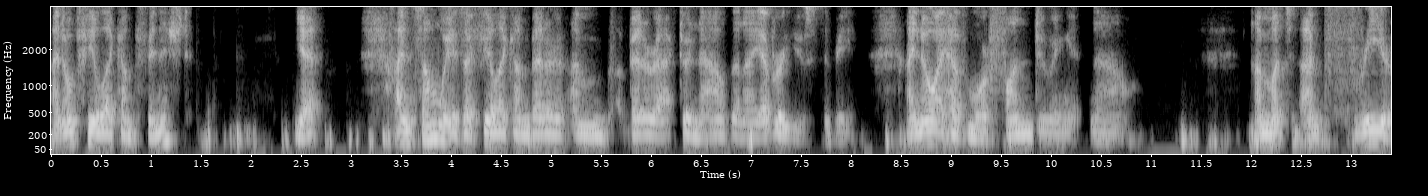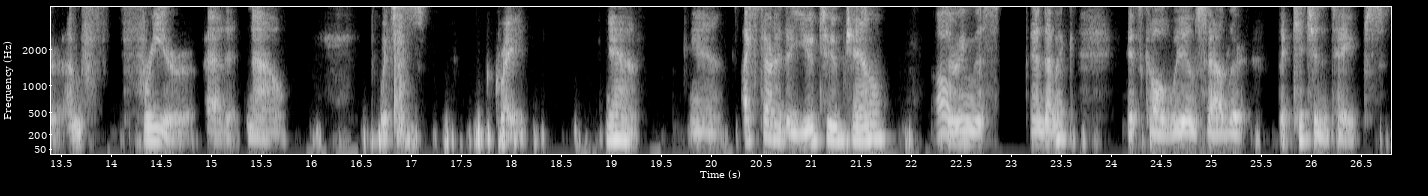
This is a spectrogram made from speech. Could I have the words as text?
I don't feel like I'm finished yet. In some ways, I feel like I'm better. I'm a better actor now than I ever used to be. I know I have more fun doing it now. I'm much. I'm freer. I'm f- freer at it now, which is great. Yeah, yeah. I started a YouTube channel Oh, during this pandemic. It's called William Sadler, The Kitchen Tapes.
